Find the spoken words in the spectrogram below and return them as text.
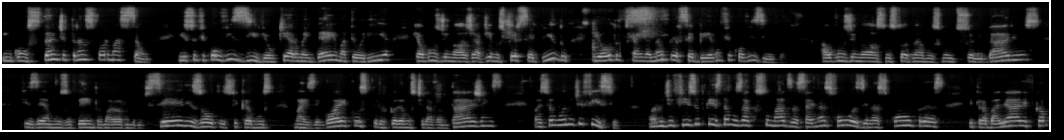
em constante transformação. Isso ficou visível, que era uma ideia, uma teoria, que alguns de nós já havíamos percebido e outros que ainda não perceberam, ficou visível. Alguns de nós nos tornamos muito solidários, fizemos o bem para o maior número de seres, outros ficamos mais egóicos, procuramos tirar vantagens, mas foi um ano difícil. Um ano difícil porque estamos acostumados a sair nas ruas e nas compras e trabalhar e ficar,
